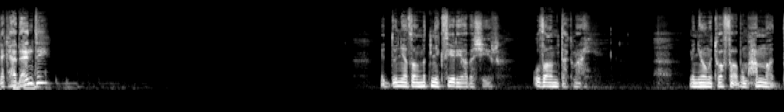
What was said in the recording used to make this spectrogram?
لك هذا أنت؟ الدنيا ظلمتني كثير يا بشير وظلمتك معي. من يوم توفى أبو محمد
